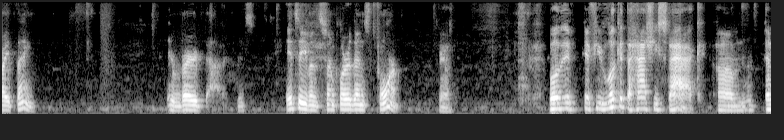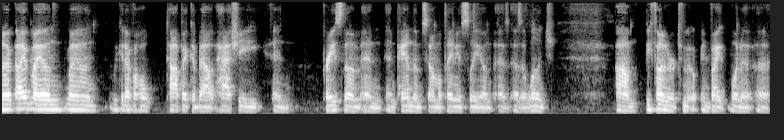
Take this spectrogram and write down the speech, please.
right thing? Very It's it's even simpler than Swarm. Yeah. Well, if, if you look at the Hashi stack, um, Mhm. and I, I have my own my own. We could have a whole topic about Hashi and praise them and and pan them simultaneously on as, as a lunch. Um, be funner to invite one uh, uh,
